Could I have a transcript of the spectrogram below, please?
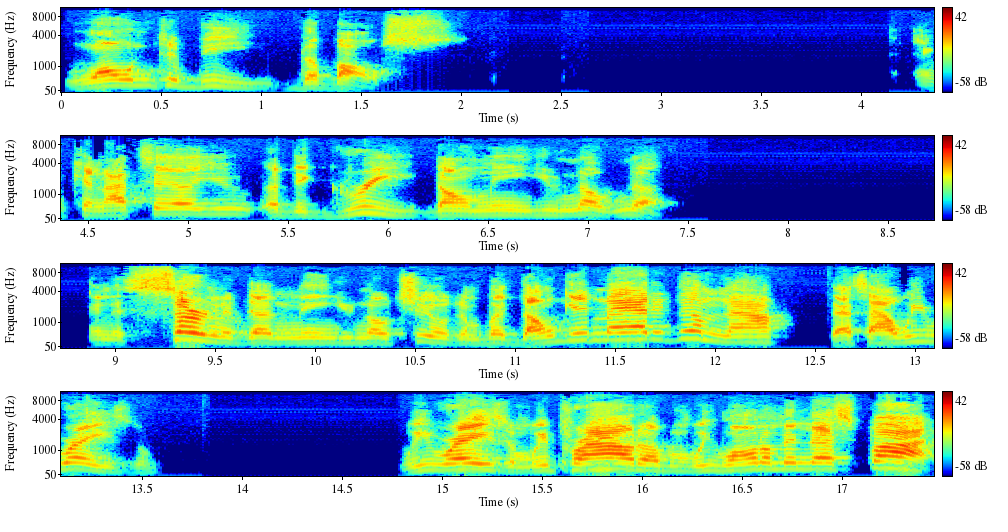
wanting to be the boss. And can I tell you, a degree don't mean you know nothing. And it certainly doesn't mean you know children, but don't get mad at them now. That's how we raise them. We raise them. We're proud of them. We want them in that spot,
